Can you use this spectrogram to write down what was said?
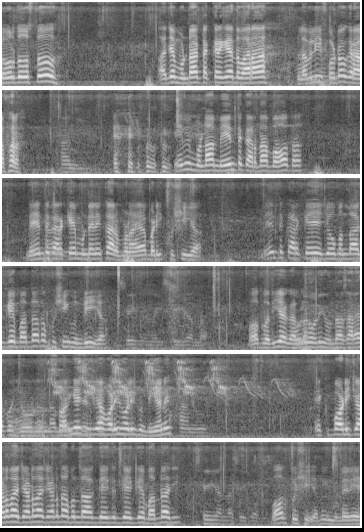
ਹੋਰ ਦੋਸਤੋ ਅੱਜ ਮੁੰਡਾ ਟੱਕਰ ਗਿਆ ਦੁਬਾਰਾ ਲਵਲੀ ਫੋਟੋਗ੍ਰਾਫਰ। ਹਾਂਜੀ। ਇਹ ਵੀ ਮੁੰਡਾ ਮਿਹਨਤ ਕਰਦਾ ਬਹੁਤ। ਮਿਹਨਤ ਕਰਕੇ ਮੁੰਡੇ ਨੇ ਘਰ ਬਣਾਇਆ ਬੜੀ ਖੁਸ਼ੀ ਆ। ਮਿਹਨਤ ਕਰਕੇ ਜੋ ਬੰਦਾ ਅੱਗੇ ਵੱਧਦਾ ਤਾਂ ਖੁਸ਼ੀ ਹੁੰਦੀ ਆ। ਸਹੀ ਗੱਲ ਹੈ ਜੀ, ਸਹੀ ਗੱਲ ਆ। ਬਹੁਤ ਵਧੀਆ ਗੱਲ ਹੌਲੀ ਆ। ਹੌਲੀ ਹੁੰਦਾ ਸਾਰਾ ਕੁਝ ਜੋ ਸਾਰੀਆਂ ਚੀਜ਼ਾਂ ਹੌਲੀ ਹੌਲੀ ਹੁੰਦੀਆਂ ਨੇ। ਹਾਂਜੀ। ਇੱਕ ਪੌੜੀ ਚੜਦਾ ਚੜਦਾ ਚੜਦਾ ਬੰਦਾ ਅੱਗੇ ਅੱਗੇ ਅੱਗੇ ਵੱਧਦਾ ਜੀ। ਸਹੀ ਗੱਲ ਆ ਸਹੀ ਗੱਲ ਬਹੁਤ ਖੁਸ਼ੀ ਆ ਵੀ ਮੁੰਡੇ ਨੇ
